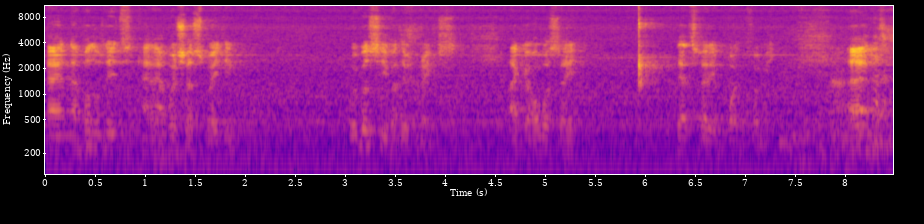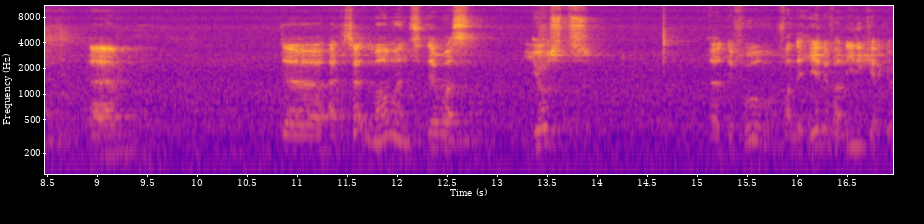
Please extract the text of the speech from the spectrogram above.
And I bottled it, and I was just waiting. We will see what it brings. Like I always say, that's very important for me. And um, the, at a certain moment, there was Joost uh, de Voer van de van Liedekerke.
